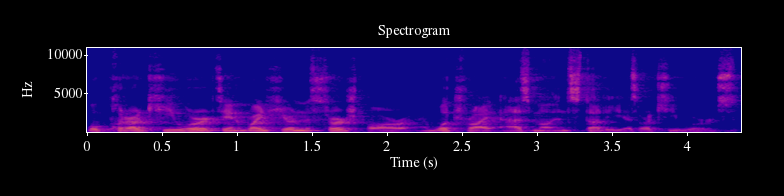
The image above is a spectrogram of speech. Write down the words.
We'll put our keywords in right here in the search bar, and we'll try asthma and study as our keywords.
